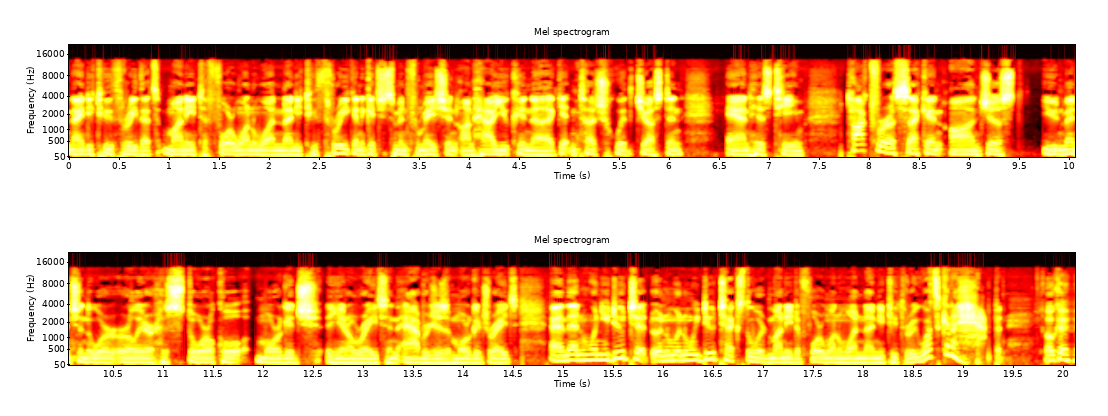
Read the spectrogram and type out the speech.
923. That's money to 411 923. Going to get you some information on how you can uh, get in touch with Justin and his team. Talk for a second on just you'd mentioned the word earlier historical mortgage you know rates and averages of mortgage rates. And then when you do te- when, when we do text the word money to 411-923 what's going to happen? Okay.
